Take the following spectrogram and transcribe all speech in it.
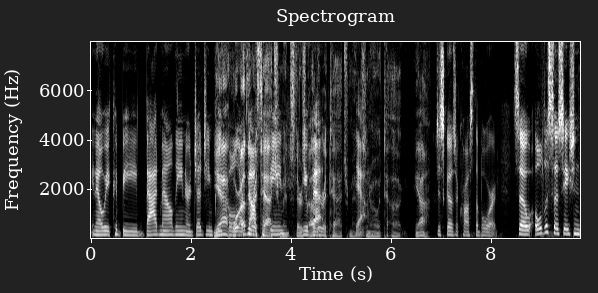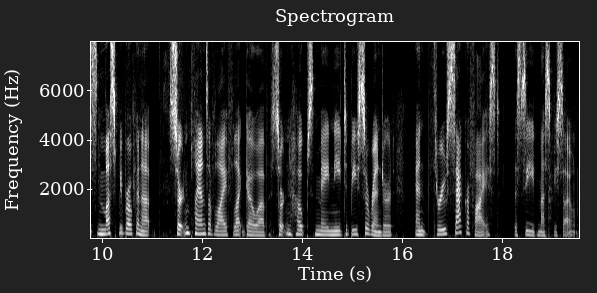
you know it could be bad mouthing or judging people Yeah, or other gossiping. attachments. There's You other bet. attachments, Yeah. you know. Uh, yeah. just goes across the board. So old associations must be broken up. Certain plans of life let go of. Certain hopes may need to be surrendered. And through sacrifice, the seed must be sown.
